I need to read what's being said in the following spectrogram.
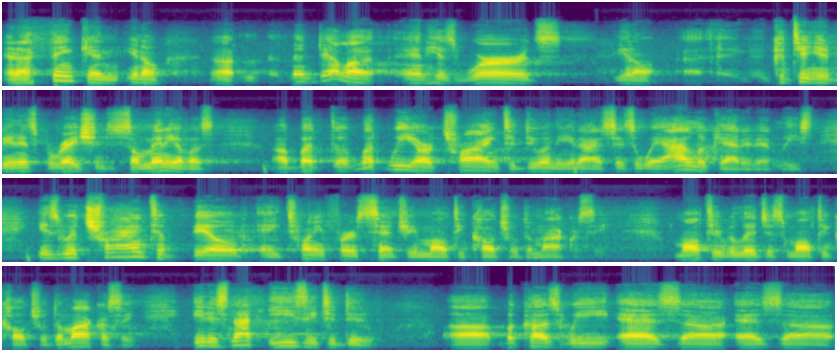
and I think and you know. Uh, Mandela and his words you know, uh, continue to be an inspiration to so many of us. Uh, but uh, what we are trying to do in the United States, the way I look at it at least, is we're trying to build a 21st century multicultural democracy, multi religious, multicultural democracy. It is not easy to do uh, because we, as, uh, as uh,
